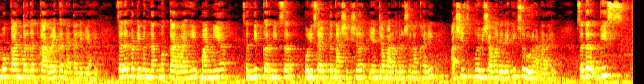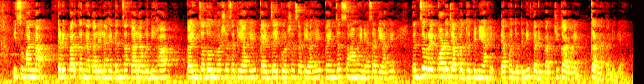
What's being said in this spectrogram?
मोका अंतर्गत कारवाई करण्यात आलेली आहे. सदर प्रतिबंधात्मक कारवाई ही माननीय संदीप कर्णिक सर पोलीस आयुक्त नाशिक शहर यांच्या मार्गदर्शनाखाली अशीच भविष्यामध्ये देखील सुरू राहणार आहे. सदर वीस इसमांना तडीपार करण्यात आलेला आहे. त्यांचा कालावधी हा काहींचा दोन वर्षासाठी आहे काहींचा एक वर्षासाठी आहे काहींचा सहा महिन्यासाठी आहे. त्यांचं रेकॉर्ड ज्या पद्धतीने आहे त्या पद्धतीने तडीपारची कारवाई करण्यात आलेली आहे.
